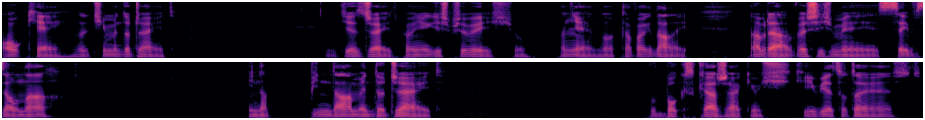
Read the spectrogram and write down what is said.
Okej, lecimy do Jade. Gdzie jest Jade? Pewnie gdzieś przy wyjściu. A nie, no kawałek dalej. Dobra, weszliśmy z safe zona. I napindamy do Jade. W boxkarze jakimś. Kij wie co to jest?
